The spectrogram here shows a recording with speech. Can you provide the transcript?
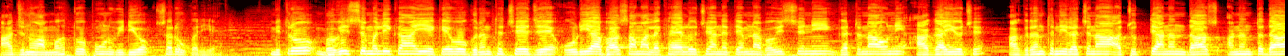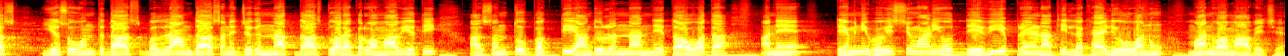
આજનો આ મહત્વપૂર્ણ વીડિયો શરૂ કરીએ. મિત્રો, ભવિષ્ય મલિકા એ એક એવો ગ્રંથ છે, જે ઓડિયા ભાષામાં લખાયેલો છે અને તેમના ભવિષ્યની ઘટનાઓની આગાહીઓ છે. આ ગ્રંથની રચના અચ્યુત્યાનંદ દાસ, અનંત યશોવંત દાસ, બલરામ દાસ અને જગન્નાથ દાસ દ્વારા કરવામાં આવી હતી. આ સંતો ભક્તિ આંદોલનના નેતાઓ હતા અને તેમની ભવિષ્યવાણીઓ દૈવીય પ્રેરણાથી લખાયેલી હોવાનું માનવામાં આવે છે.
